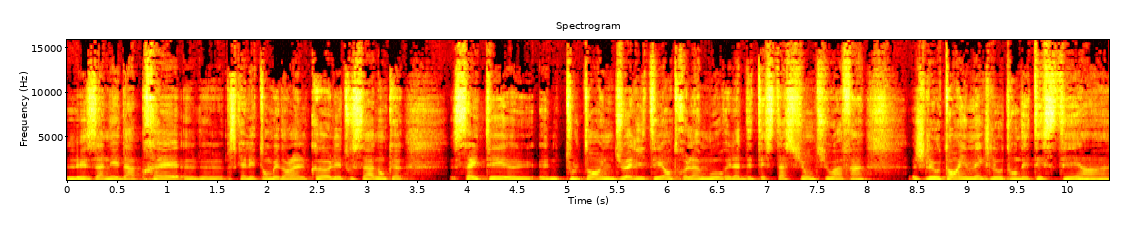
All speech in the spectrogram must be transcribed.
les années d'après, euh, parce qu'elle est tombée dans l'alcool et tout ça. Donc, euh, ça a été euh, tout le temps une dualité entre l'amour et la détestation, tu vois. Enfin, je l'ai autant aimé que je l'ai autant détesté. Hein.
